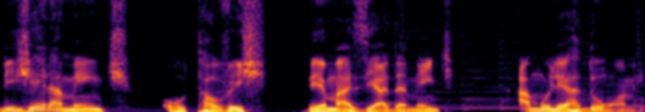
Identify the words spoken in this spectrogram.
ligeiramente, ou talvez demasiadamente, a mulher do homem.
